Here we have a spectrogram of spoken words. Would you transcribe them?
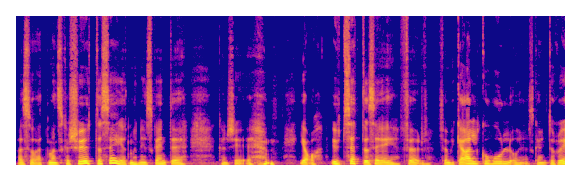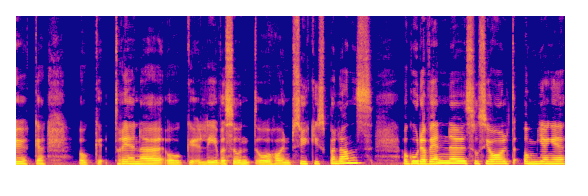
Alltså att man ska sköta sig, att man ska inte kanske ja, utsätta sig för för mycket alkohol och ska inte röka och träna och leva sunt och ha en psykisk balans. Ha goda vänner, socialt umgänge.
